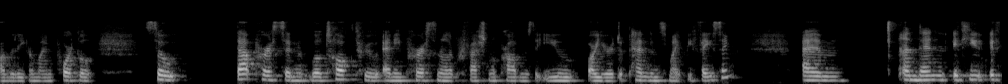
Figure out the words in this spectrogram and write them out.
on the Legal Mind portal. So that person will talk through any personal or professional problems that you or your dependents might be facing. Um, and then if you if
